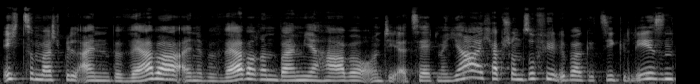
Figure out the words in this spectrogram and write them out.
ich zum Beispiel einen Bewerber, eine Bewerberin bei mir habe und die erzählt mir, ja, ich habe schon so viel über sie gelesen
